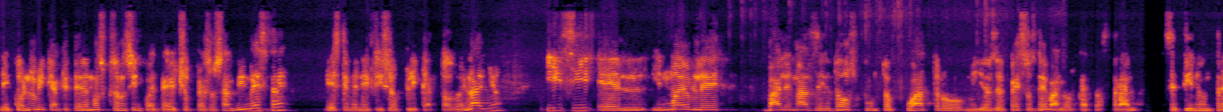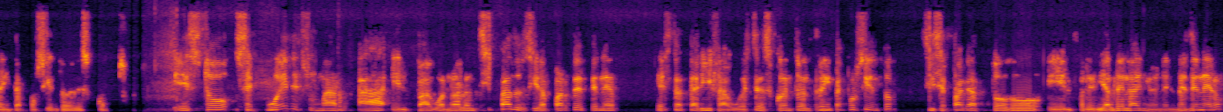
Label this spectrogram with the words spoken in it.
económica que tenemos, que son 58 pesos al bimestre. Este beneficio aplica todo el año. Y si el inmueble vale más de 2.4 millones de pesos de valor catastral, se tiene un 30% de descuento. Esto se puede sumar a el pago anual anticipado, es decir, aparte de tener esta tarifa o este descuento del 30%, si se paga todo el predial del año en el mes de enero,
